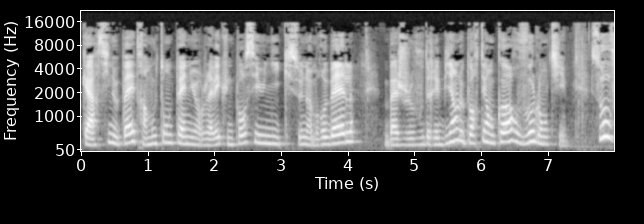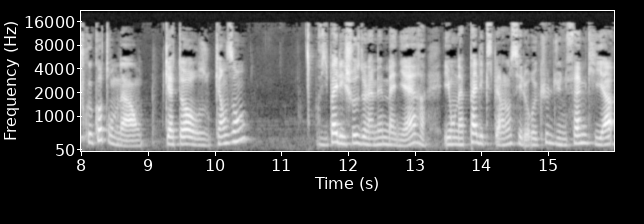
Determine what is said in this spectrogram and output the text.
car si ne pas être un mouton de panurge avec une pensée unique qui se nomme rebelle, bah je voudrais bien le porter encore volontiers. Sauf que quand on a 14 ou 15 ans, on vit pas les choses de la même manière et on n'a pas l'expérience et le recul d'une femme qui a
